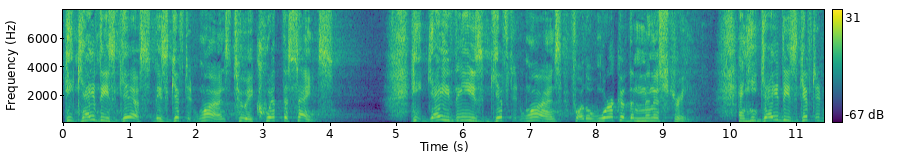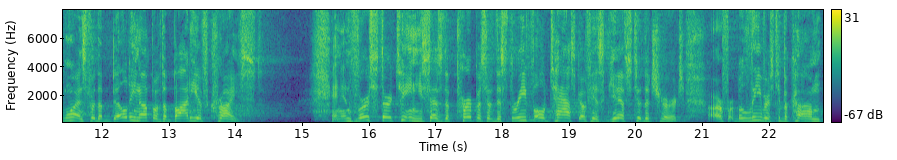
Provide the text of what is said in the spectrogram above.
He gave these gifts, these gifted ones, to equip the saints. He gave these gifted ones for the work of the ministry. And he gave these gifted ones for the building up of the body of Christ. And in verse 13, he says the purpose of this threefold task of his gifts to the church are for believers to become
